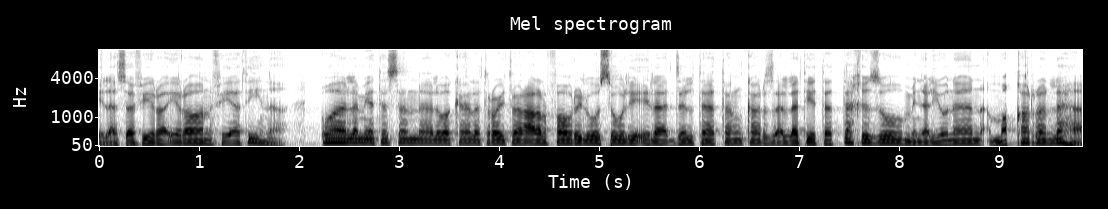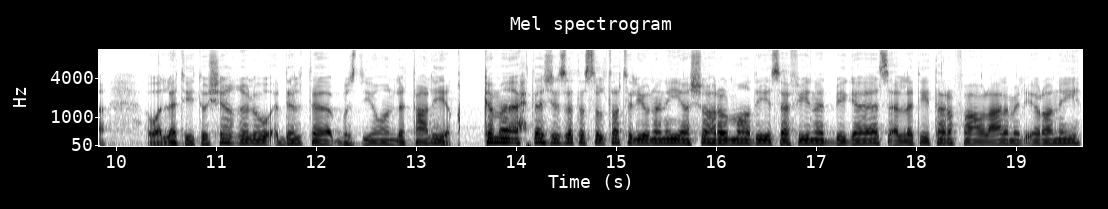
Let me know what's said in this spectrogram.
إلى سفير إيران في أثينا. ولم يتسنى لوكالة رويتر على الفور الوصول إلى دلتا تانكرز التي تتخذ من اليونان مقرا لها والتي تشغل دلتا بوزديون للتعليق. كما احتجزت السلطات اليونانية الشهر الماضي سفينة بيغاس التي ترفع العلم الإيراني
